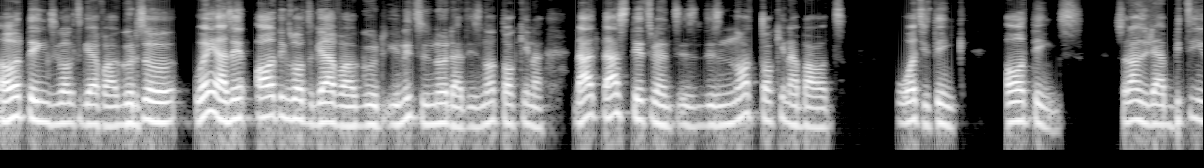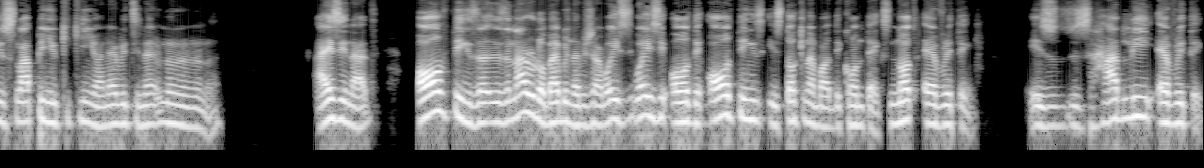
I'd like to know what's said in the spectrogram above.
all things work together for our good. So when you are saying all things work together for our good, you need to know that he's not talking that that statement is, is not talking about what you think. All things. Sometimes they are beating you, slapping you, kicking you, and everything. No, no, no, no. I see that. All things, there's another rule of Bible interpretation. What you see, what you see all the all things is talking about the context, not everything. Is is hardly everything.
